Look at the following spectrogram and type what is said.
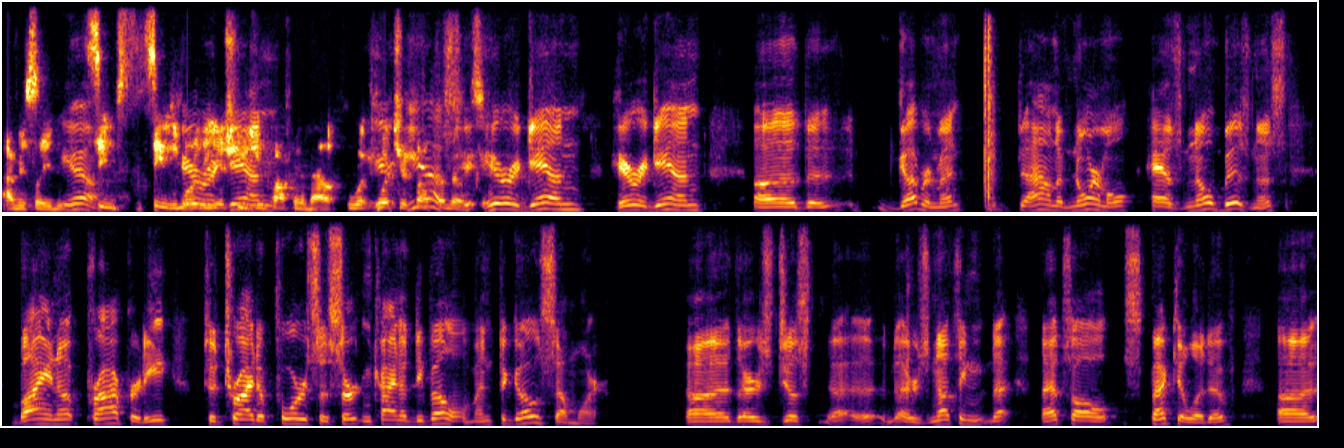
obviously yeah. it seems seems more the issues you're talking about. What, here, what's your yes, thoughts on those? Here again, here again, uh, the government town of Normal has no business buying up property to try to force a certain kind of development to go somewhere. Uh, there's just uh, there's nothing that that's all speculative. Uh,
